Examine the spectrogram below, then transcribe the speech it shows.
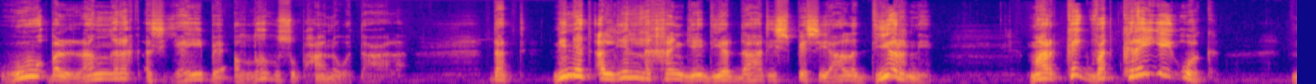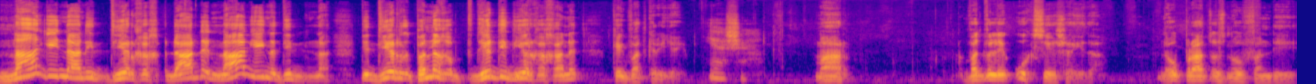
hoe belangrik is jy by Allah subhanahu wa ta'ala? Dat nie net alleenlik gaan jy deur daardie spesiale deur nie maar kyk wat kry jy ook? Na jy na die deur daar na jy na die na, die deur binne deur die deur gegaan het kyk wat kry jy? Ja sye maar wat wil ek ook sê Shaida nou praat ons nou van die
